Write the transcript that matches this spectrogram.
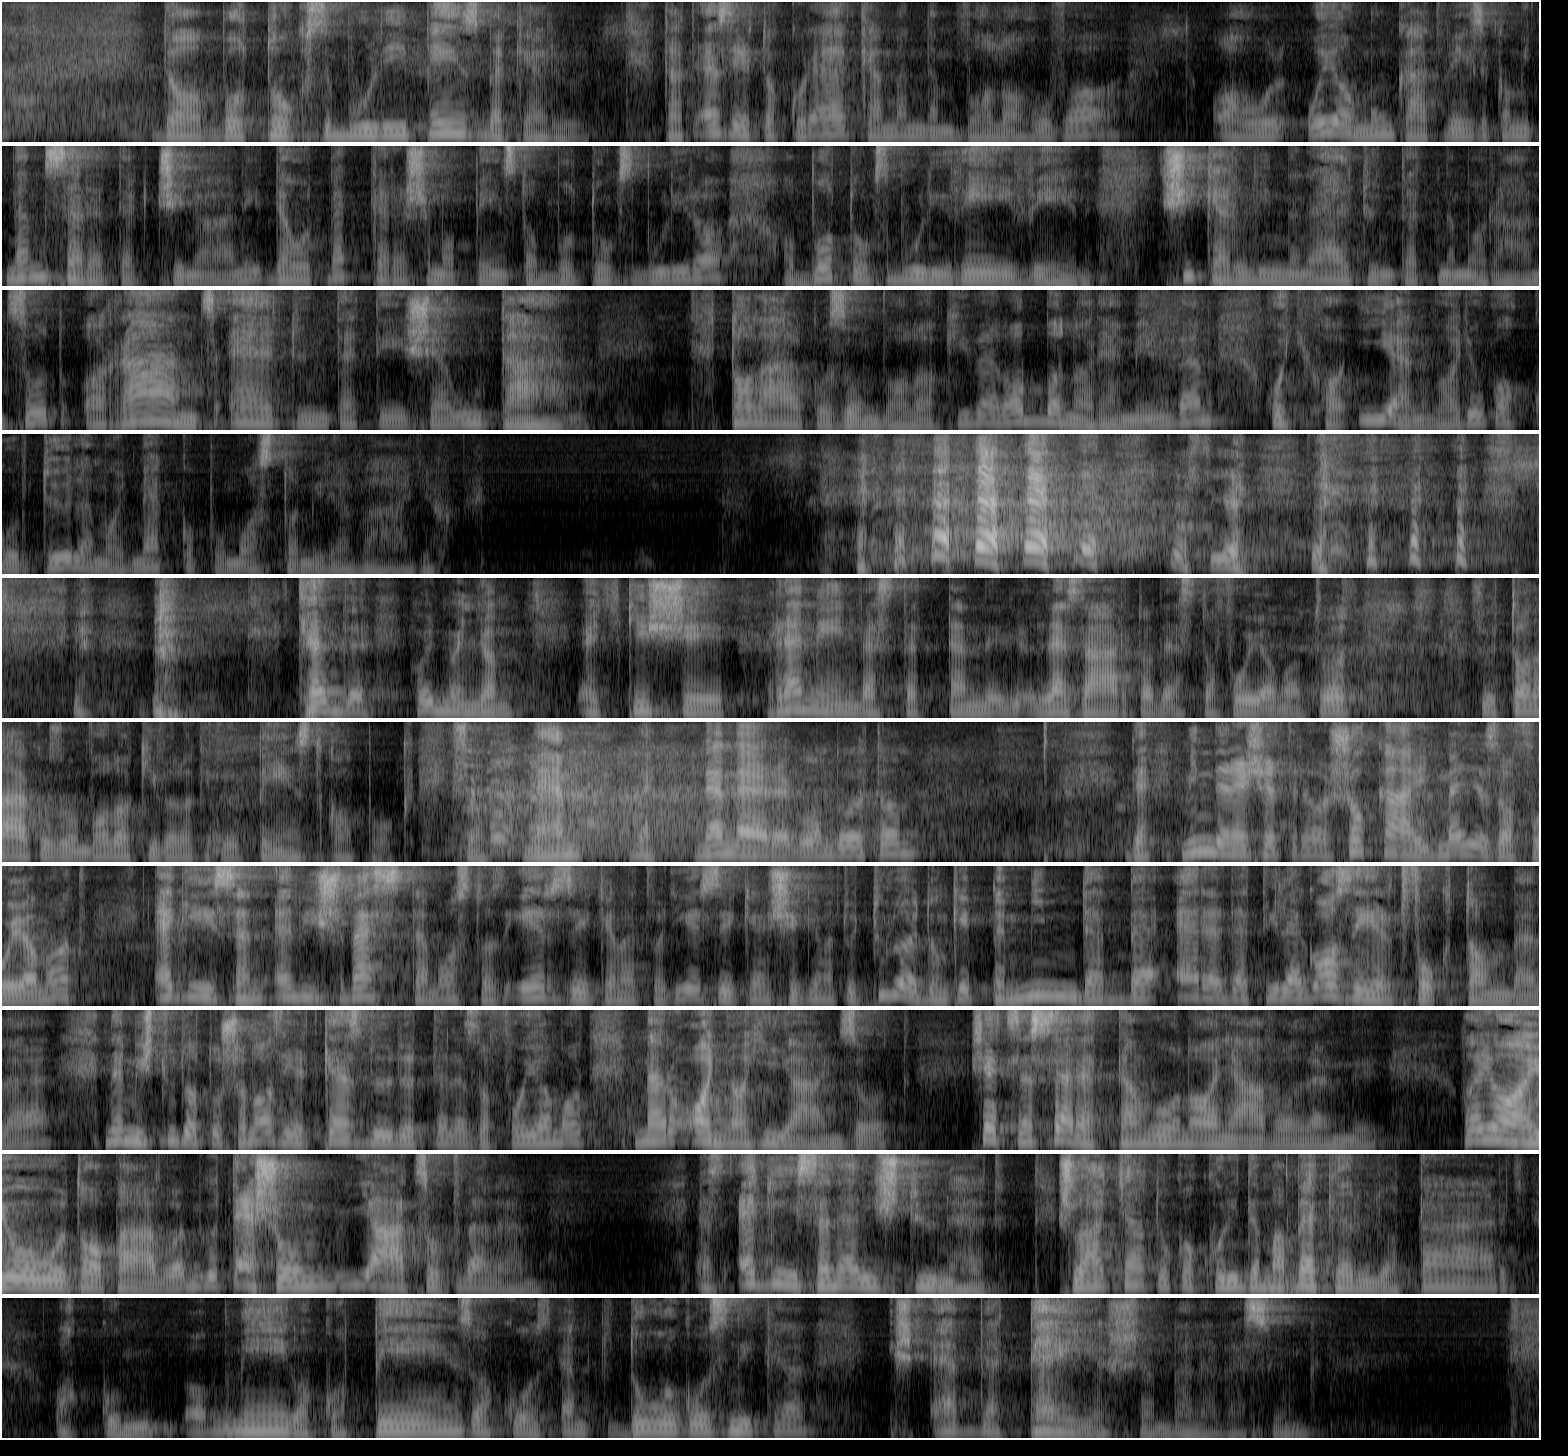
de a botox buli pénzbe kerül. Tehát ezért akkor el kell mennem valahova, ahol olyan munkát végzek, amit nem szeretek csinálni, de ott megkeresem a pénzt a botox bulira, a botox buli révén sikerül innen eltüntetnem a ráncot, a ránc eltüntetése után találkozom valakivel, abban a reményben, hogy ha ilyen vagyok, akkor tőle majd megkapom azt, amire vágyok. Kedd, hogy mondjam, egy kisé reményvesztetten lezártad ezt a folyamatot, hogy találkozom valakivel, akitől pénzt kapok. És a, nem, ne, nem erre gondoltam, de minden esetre, ha sokáig megy ez a folyamat, egészen el is vesztem azt az érzékemet, vagy érzékenységemet, hogy tulajdonképpen mindebbe eredetileg azért fogtam bele, nem is tudatosan azért kezdődött el ez a folyamat, mert anya hiányzott. És egyszer szerettem volna anyával lenni. Olyan jó volt apával, mikor tesom játszott velem. Ez egészen el is tűnhet. És látjátok, akkor ide már bekerül a tárgy, akkor a, még, akkor a pénz, akkor az, nem dolgozni kell, és ebbe teljesen beleveszünk.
